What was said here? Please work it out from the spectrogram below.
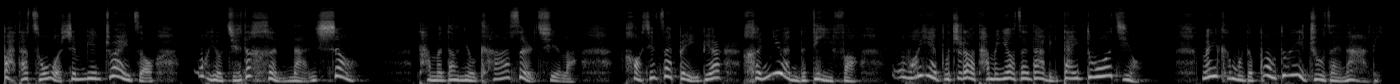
把他从我身边拽走，我又觉得很难受。他们到纽卡斯尔去了，好像在北边很远的地方。我也不知道他们要在那里待多久。威克姆的部队住在那里。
